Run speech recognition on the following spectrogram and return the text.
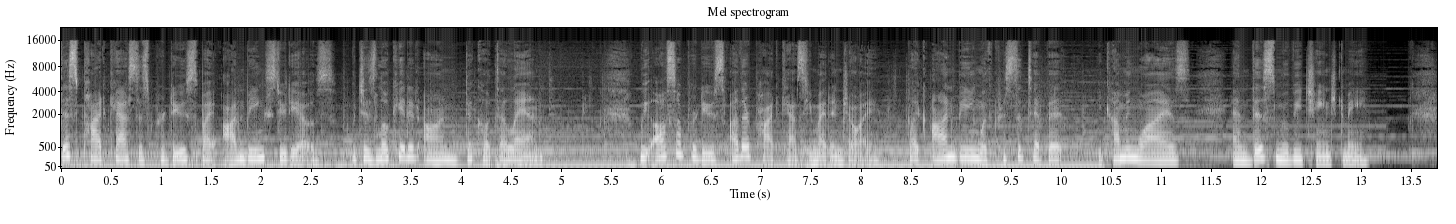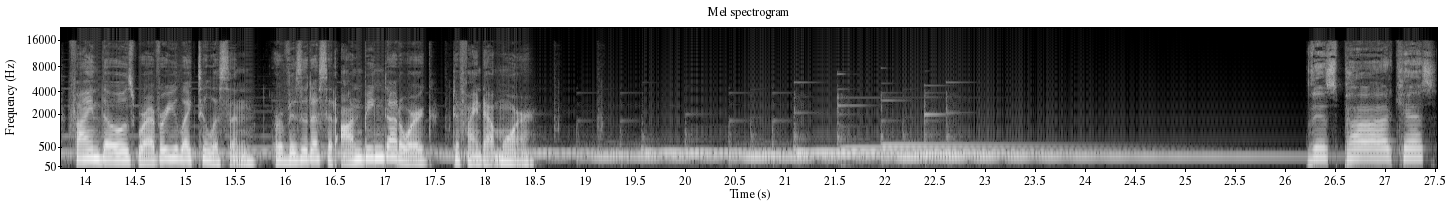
This podcast is produced by On Being Studios, which is located on Dakota land. We also produce other podcasts you might enjoy, like On Being with Krista Tippett, Becoming Wise, and This Movie Changed Me. Find those wherever you like to listen, or visit us at onbeing.org to find out more. This podcast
